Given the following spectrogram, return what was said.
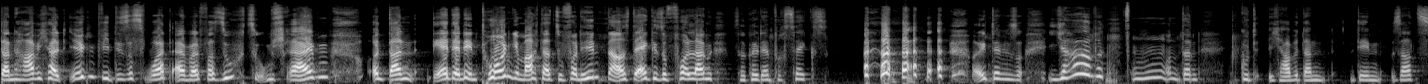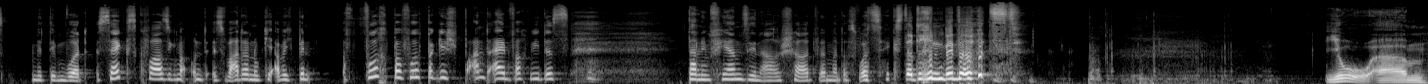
dann habe ich halt irgendwie dieses Wort einmal versucht zu umschreiben und dann der, der den Ton gemacht hat, so von hinten aus der Ecke so voll lang, sag halt einfach Sex. und ich denke mir so, ja, aber, mhm, und dann, gut, ich habe dann den Satz mit dem Wort Sex quasi gemacht und es war dann okay, aber ich bin furchtbar, furchtbar gespannt einfach, wie das dann im Fernsehen ausschaut, wenn man das Wort Sex da drin benutzt. Jo, ähm,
